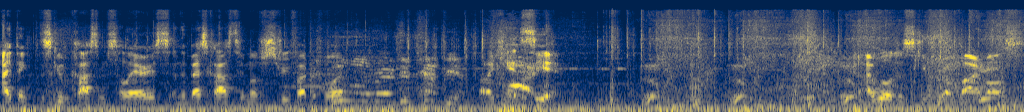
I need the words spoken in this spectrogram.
I think the scuba costume is hilarious and the best costume of Street Fighter 4, Who will emerge a champion? but I can't see it. Dude, I will just keep throwing fireballs.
